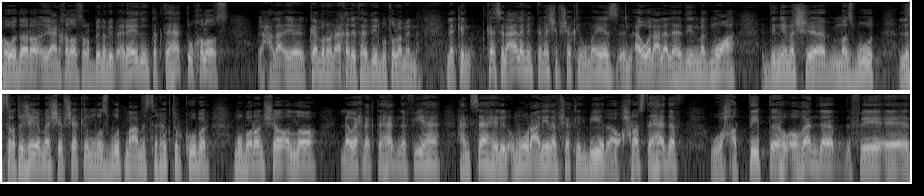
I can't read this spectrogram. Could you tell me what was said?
هو ده يعني خلاص ربنا بيبقى رايد وأنت اجتهدت وخلاص. كاميرون أخذت هذه البطولة منك. لكن كأس العالم أنت ماشي بشكل مميز. الأول على هذه المجموعة الدنيا ماشية مظبوط. الاستراتيجية ماشية بشكل مظبوط مع مستر هيكتور كوبر. مباراة إن شاء الله لو إحنا اجتهدنا فيها هنسهل الأمور علينا بشكل كبير أو أحرزت هدف وحطيت أوغندا في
